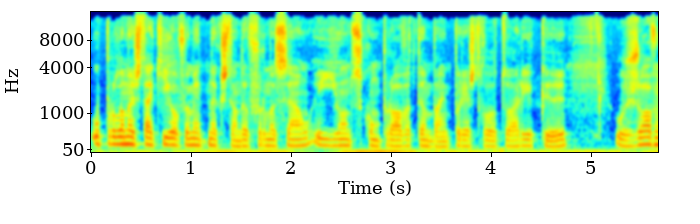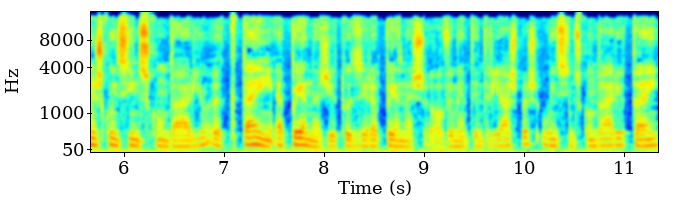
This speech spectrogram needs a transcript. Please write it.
O problema está aqui, obviamente, na questão da formação e onde se comprova também por este relatório que os jovens com ensino secundário, que têm apenas, e eu estou a dizer apenas, obviamente, entre aspas, o ensino secundário tem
